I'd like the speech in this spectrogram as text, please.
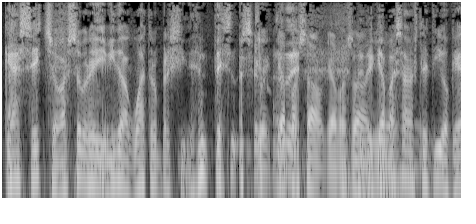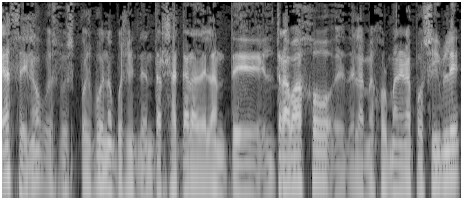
¿Qué has hecho? ¿Has sobrevivido a cuatro presidentes? No sé ¿Qué, ha pasado? ¿Qué ha pasado? ¿Qué ha pasado este tío? ¿Qué hace? ¿no? Pues, pues, pues bueno, pues intentar sacar adelante el trabajo eh, de la mejor manera posible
